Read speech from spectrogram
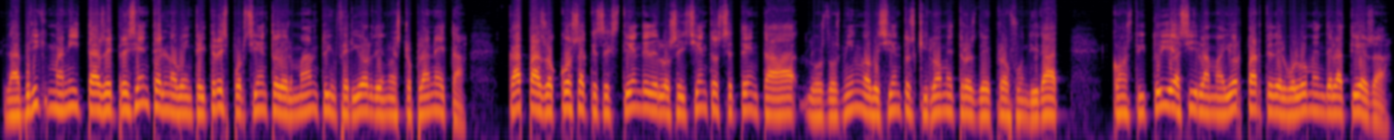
La bricmanita representa el 93% del manto inferior de nuestro planeta, capa rocosa que se extiende de los 670 a los 2.900 kilómetros de profundidad. Constituye así la mayor parte del volumen de la Tierra.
